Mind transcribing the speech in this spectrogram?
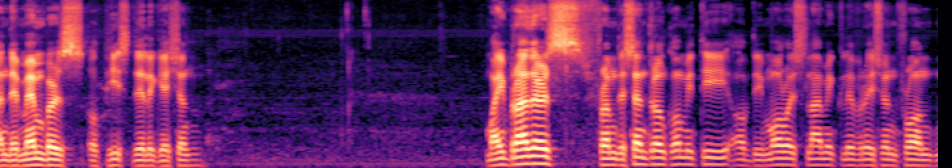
and the members of his delegation, my brothers from the Central Committee of the Moro Islamic Liberation Front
